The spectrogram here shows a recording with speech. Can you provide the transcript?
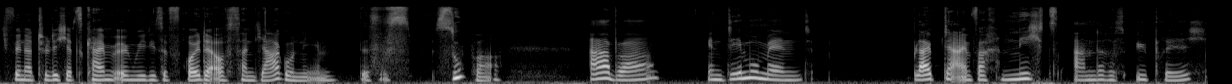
ich will natürlich jetzt keinem irgendwie diese Freude auf Santiago nehmen. Das ist super. Aber in dem Moment bleibt dir einfach nichts anderes übrig,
